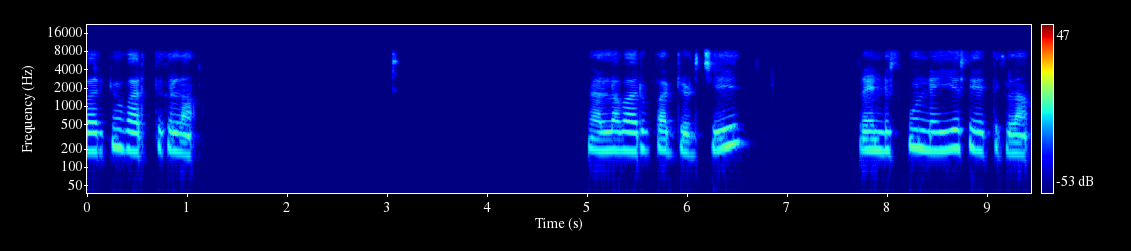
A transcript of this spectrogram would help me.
வரைக்கும் வறுத்துக்கலாம். நல்லா வறுபட்டுடுச்சு ரெண்டு ஸ்பூன் நெய்யை சேர்த்துக்கலாம்.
